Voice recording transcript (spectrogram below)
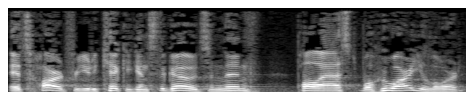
It's hard for you to kick against the goads. And then Paul asked, Well, who are you, Lord?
